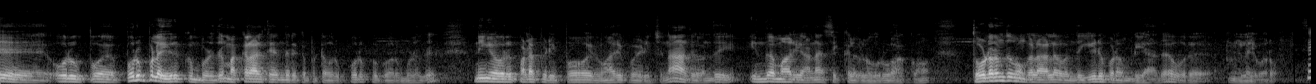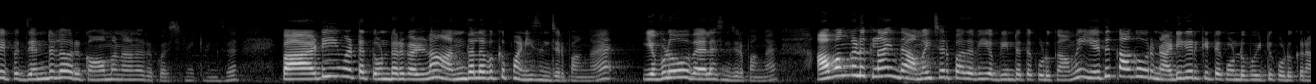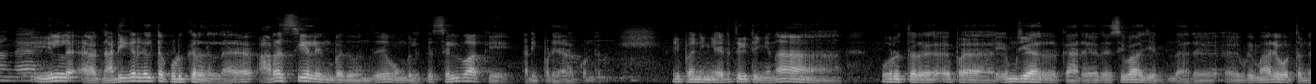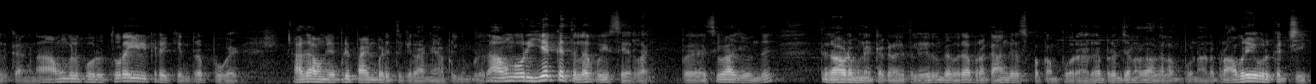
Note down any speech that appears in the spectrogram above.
ஒரு பொ- பொறுப்பில் இருக்கும் பொழுது மக்களால் தேர்ந்தெடுக்கப்பட்ட ஒரு பொறுப்புக்கு வரும் பொழுது நீங்கள் ஒரு படப்பிடிப்போ இது மாதிரி போயிடுச்சுன்னா அது வந்து இந்த மாதிரியான சிக்கல்களை உருவாக்கும். தொடர்ந்து உங்களால் வந்து ஈடுபட முடியாத ஒரு நிலை வரும். சார் இப்போ ஜென்ரலாக ஒரு காமனான ஒரு கொஸ்டின் வைக்கிறேங்க சார். இப்போ அடிமட்ட தொண்டர்கள்லாம் அந்தளவுக்கு பணி செஞ்சுருப்பாங்க. எவ்வளோ வேலை செஞ்சுருப்பாங்க. அவங்களுக்குலாம் இந்த அமைச்சர் பதவி அப்படின்றத கொடுக்காம எதுக்காக ஒரு நடிகர்கிட்ட கொண்டு போயிட்டு கொடுக்குறாங்க? இல்லை நடிகர்கள்ட்ட கொடுக்கறதில்ல. அரசியல் என்பது வந்து உங்களுக்கு செல்வாக்கு அடிப்படையாக கொண்டது. இப்போ நீங்கள் எடுத்துக்கிட்டிங்கன்னா ஒருத்தர் இப்போ எம்ஜிஆர் இருக்கார் சிவாஜி இருந்தார் இப்படி மாதிரி ஒருத்தங்க இருக்காங்கன்னா அவங்களுக்கு ஒரு துறையில் கிடைக்கின்ற புகழ் அதை அவங்க எப்படி பயன்படுத்திக்கிறாங்க அப்படிங்கும்பொழுது அவங்க ஒரு இயக்கத்தில் போய் சேர்றாங்க. இப்போ சிவாஜி வந்து திராவிட முன்னேற்ற கழகத்தில் இருந்தவர் அப்புறம் காங்கிரஸ் பக்கம் போகிறாரு அப்புறம் ஜனதாதளம் போனார் அப்புறம் அவரே ஒரு கட்சி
